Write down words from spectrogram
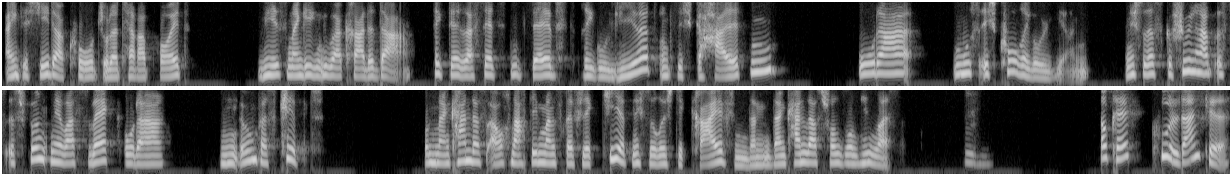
eigentlich jeder Coach oder Therapeut, wie ist mein Gegenüber gerade da? kriegt er das jetzt gut selbst reguliert und sich gehalten oder muss ich ko-regulieren? Wenn ich so das Gefühl habe, es, es schwimmt mir was weg oder irgendwas kippt und man kann das auch, nachdem man es reflektiert, nicht so richtig greifen, dann, dann kann das schon so ein Hinweis sein. Mhm. Okay, cool, danke.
